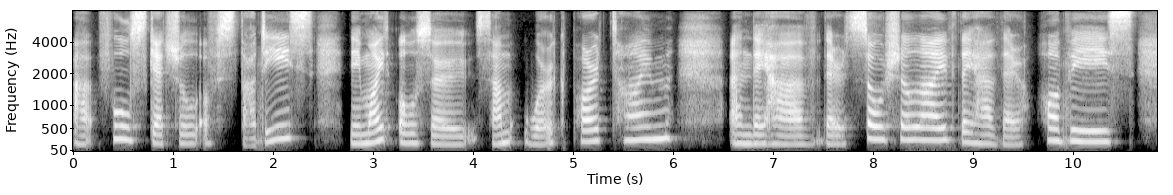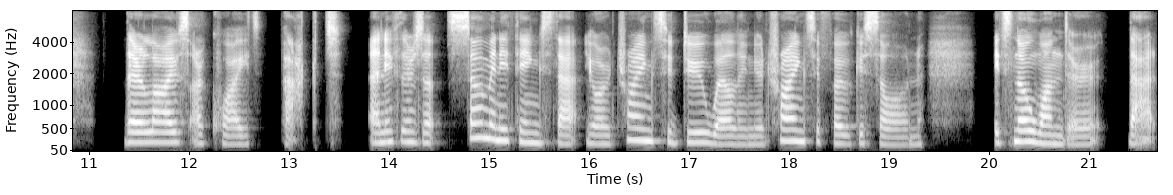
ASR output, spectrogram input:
a full schedule of studies. They might also some work part time and they have their social life, they have their hobbies. Their lives are quite packed. And if there's a, so many things that you're trying to do well and you're trying to focus on, it's no wonder that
